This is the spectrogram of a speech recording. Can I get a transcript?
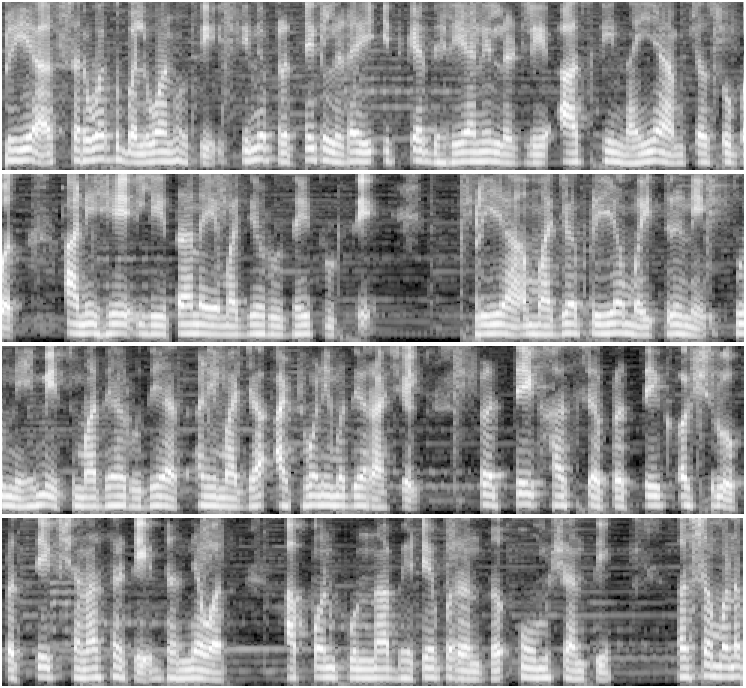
प्रिया सर्वात बलवान होती. तिने प्रत्येक लढाई इतक्या धैर्याने लढली. आज ती नाही आहे आमच्यासोबत आणि हे लिहितानाही माझे हृदय तुटते. प्रिया माझ्या प्रिय मैत्रिणी तू नेहमीच माझ्या हृदयात आणि माझ्या आठवणीमध्ये राहशील. प्रत्येक हास्य प्रत्येक अश्रू प्रत्येक क्षणासाठी धन्यवाद. आपण पुन्हा भेटेपर्यंत ओम शांती. असं म्हणत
